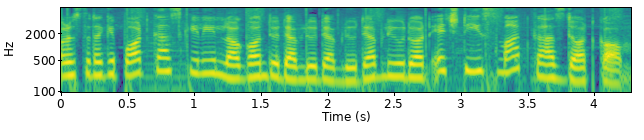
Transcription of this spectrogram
और इस तरह के पॉडकास्ट के लिए log on to W W W dot H T Smartcast dot com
